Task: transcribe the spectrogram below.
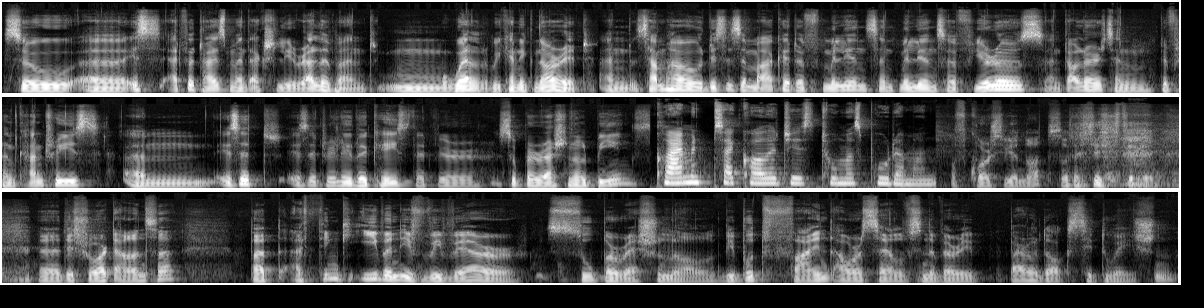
So uh, is advertisement actually relevant? Mm, well, we can ignore it. And somehow this is a market of millions and millions of euros and dollars in different countries. Um, is it is it really the case that we're super rational beings? Climate psychologist Thomas Brudermann. Of course we are not. So that is the, uh, the short answer. But I think even if we were super rational, we would find ourselves in a very paradox situation.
